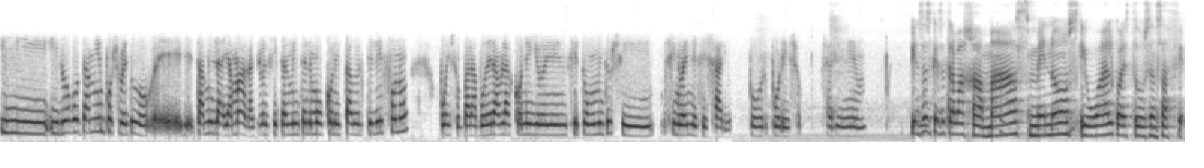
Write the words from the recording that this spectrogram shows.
y, y luego también, pues sobre todo, eh, también la llamada, quiero decir, también tenemos conectado el teléfono, pues para poder hablar con ellos en ciertos momentos si, si no es necesario, por, por eso. O sea que, ¿Piensas que se trabaja más, menos, igual? ¿Cuál es tu sensación?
